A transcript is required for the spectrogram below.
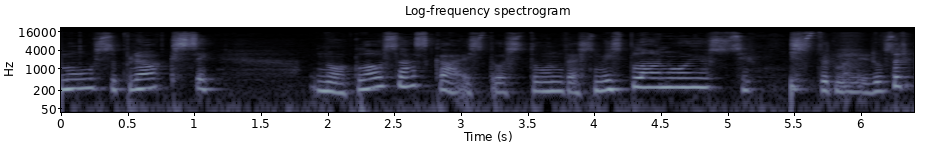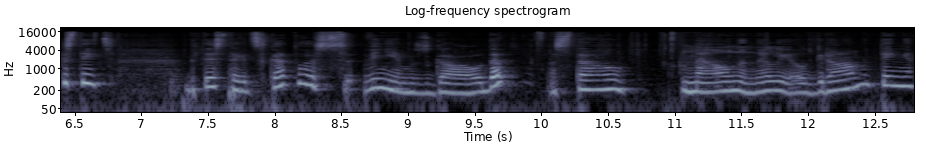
mūsu praksi, noklausās, kā es to stundu esmu izplānojusi. Viss tur man ir uzrakstīts, bet es tagad skatos viņiem uz galda, stāv melna neliela grāmatiņa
